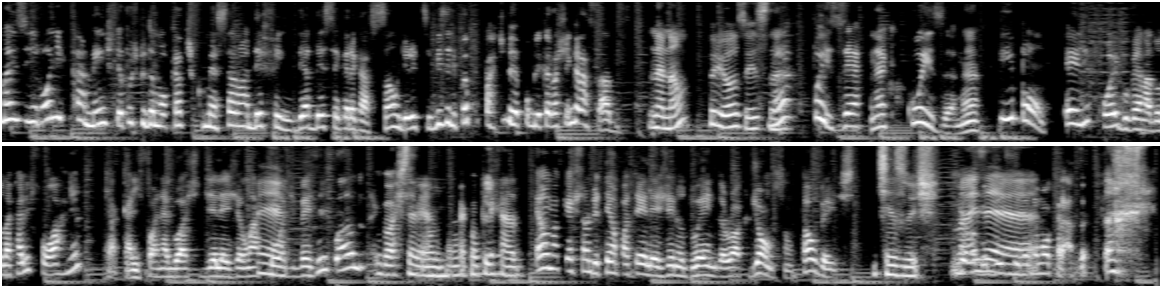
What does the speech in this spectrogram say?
mas ironicamente, depois que os democratas começaram a defender a dessegregação, direitos civis, ele foi pro Partido Republicano. Eu achei engraçado Não é não? Curioso isso, né? né? Pois é, né? Que coisa, né? E, bom, ele foi governador da Califórnia, que a Califórnia gosta de eleger um ator É. de vez em quando. Gosta mesmo. É complicado. É uma questão de tempo até eleger o Dwayne The Rock Johnson? Talvez. Jesus. Pelo Mas menos ele seria é. democrata.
